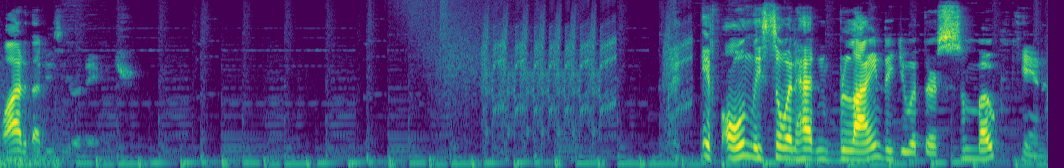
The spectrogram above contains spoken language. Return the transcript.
Why did that do zero damage? If only someone hadn't blinded you with their smoke cannon.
